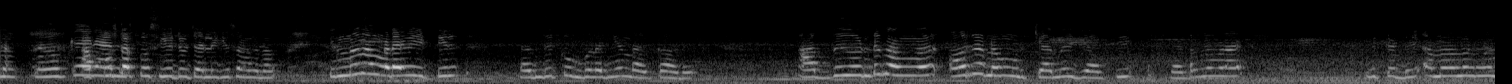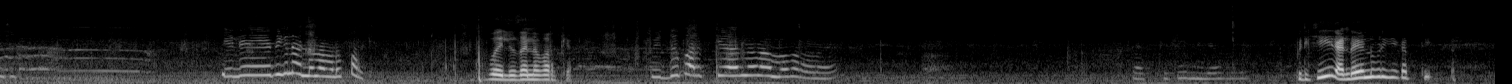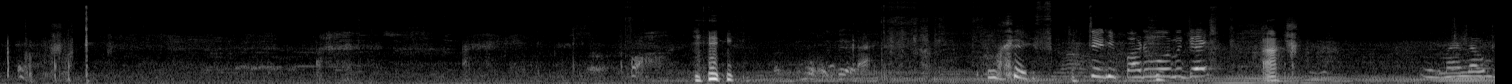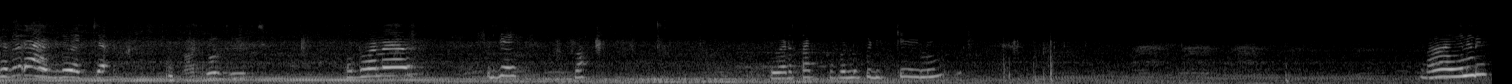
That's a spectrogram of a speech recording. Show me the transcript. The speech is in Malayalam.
യൂട്യൂബ് ചാനലിലേക്ക് സ്വാഗതം ഇന്ന് നമ്മുടെ വീട്ടിൽ എന്ത് കുമ്പളങ്ങി ഉണ്ടാക്കാണ്. അതുകൊണ്ട് ഞങ്ങൾ ഒരെണ്ണം മുറിക്കാന്ന് വിചാരിച്ച് രണ്ടെണ്ണം നമ്മളെ വിട്ടുണ്ട് അമ്മ നമ്മൾ കാണിച്ചു ഇതിലേതെങ്കിലും നമ്മൾ പറിക്കും. വലുതന്നെ പറിക്കാം. ഇത് പറിക്കുക എന്നാണ് അമ്മ പറയണേ. പിടിക്ക് രണ്ട് കണ്ണു പിടിക്ക് കത്തി. ചെടിപ്പാട് പോകുന്നു നമുക്കത് അതിൽ വെക്കാം. ഇവിടെ തക്കുപൊന്ന് പിടിക്കുന്നു ആ എങ്ങനെയുണ്ട്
